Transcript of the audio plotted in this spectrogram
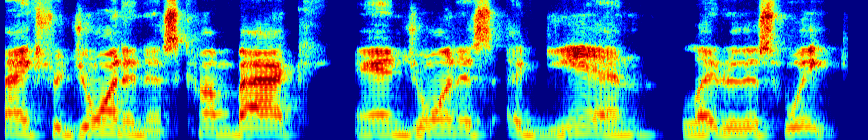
Thanks for joining us. Come back and join us again later this week.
